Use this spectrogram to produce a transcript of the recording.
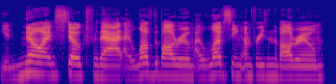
You know I'm stoked for that. I love the ballroom. I love seeing Umphreys in the ballroom.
